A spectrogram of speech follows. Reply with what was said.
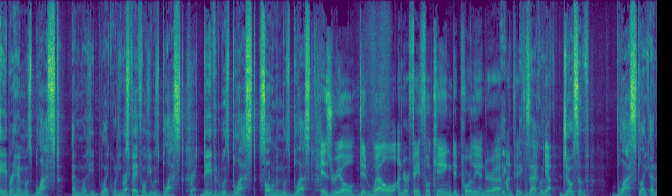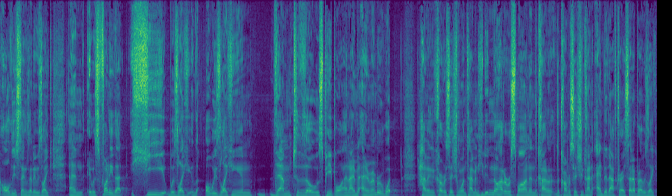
Abraham was blessed. And when he like when he was Right. faithful, he was blessed. Right. David was blessed. Solomon was blessed. Israel did well under a faithful king, did poorly under a unfaithful exactly king. like Joseph blessed like and all these things and he was like and it was funny that he was like always liking him them to those people and I, I remember what having a conversation one time and he didn't know how to respond and the kind of the conversation kind of ended after I said it but I was like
